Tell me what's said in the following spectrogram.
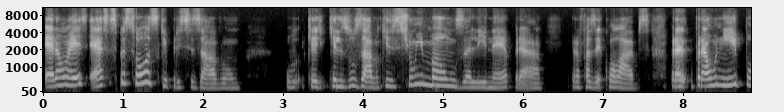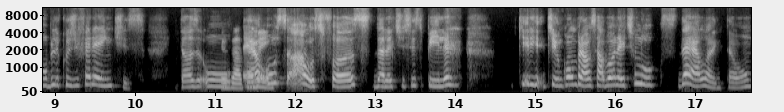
eram es- essas pessoas que precisavam, que, que eles usavam, que existiam irmãos ali, né, para para fazer collabs, para unir públicos diferentes. Então, o, é os, ah, os fãs da Letícia Spiller queria, tinham que comprar o sabonete Lux dela. Então,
